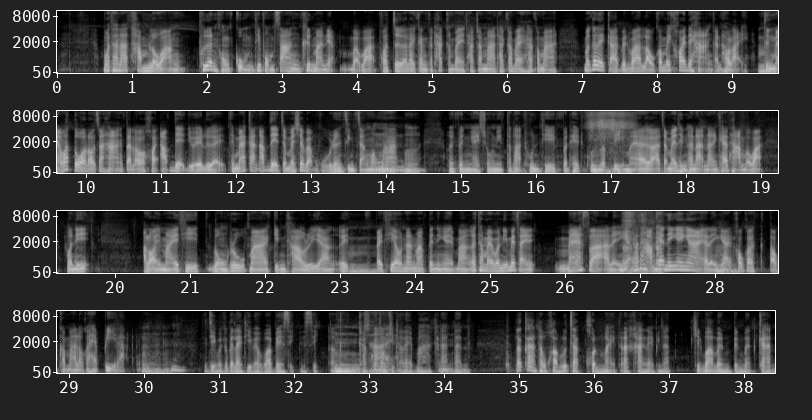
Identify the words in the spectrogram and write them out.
วัฒนธรรมระหว่าง เพื่อนของกลุ่มที่ผมสร้างขึ้นมาเนี่ยแบบว่าพอเจออะไรกันก็ทักกันไปทักกันมาทักกันไปทักกันมา มันก็เลยกลายเป็นว่าเราก็ไม่ค่อยได้ห่างกันเท่าไหร่ ถึงแม้ว่าตัวเราจะห่างแต่เราก็คอยอัปเดตอยู่เรื่อยๆ ถึงแม้การอัปเดตจะไม่ใช่แบบโหเรื่องจริงจังมากๆเออเฮ้ยเป็นไงช่วงนี้ตลาดหุ้นที่ประเทศคุณแบบดีไหมเอออาจจะไม่ถึงขนาดนั้นแค่ถามแบบว่า วันนี้อร่อยไหมที่ลงรูปมากินข้าวหรือยัง เอ้ย ไปเที่ยวนั้นมาเป็นยังไงบ้าง เอ้ยทำไมวันนี้ไม่ใส่แมสล่ะอะไรเงี้ยถ้าถามแค่นี้ง่าย ๆ อะไรเงี้ยเขาก็ตอบกลับมาเราก็ happy ละอืม จริงๆ มันก็เป็นอะไรที่แบบว่า basic basic เนาะอืมครับใช่ไม่ต้องคิดอะไรมากขนาดนั้น แล้วการทำความรู้จักคนใหม่แต่ละครั้งเนี่ยพี่นัทคิดว่ามันเป็นเหมือนการ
